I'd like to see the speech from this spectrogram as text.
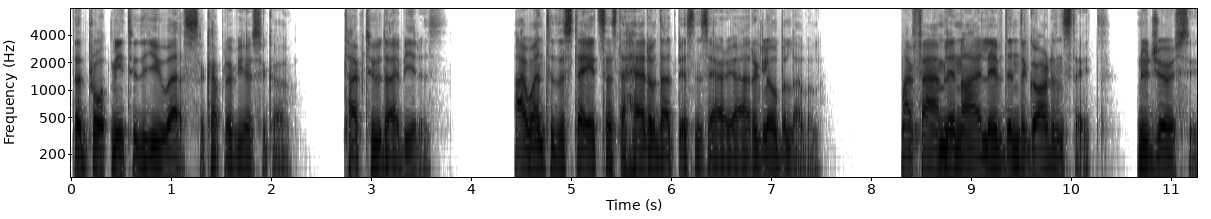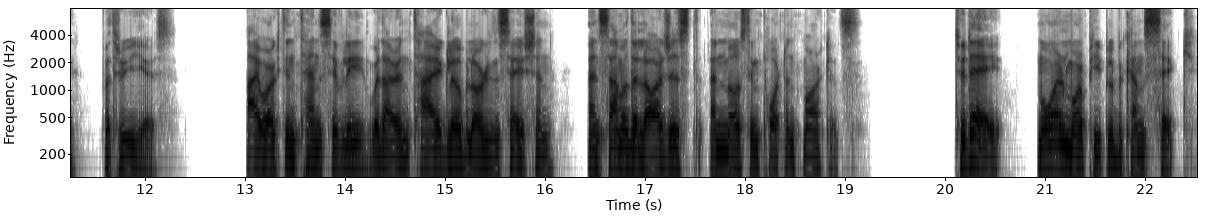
that brought me to the US a couple of years ago type 2 diabetes. I went to the States as the head of that business area at a global level. My family and I lived in the Garden State, New Jersey, for three years. I worked intensively with our entire global organization and some of the largest and most important markets. Today, more and more people become sick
